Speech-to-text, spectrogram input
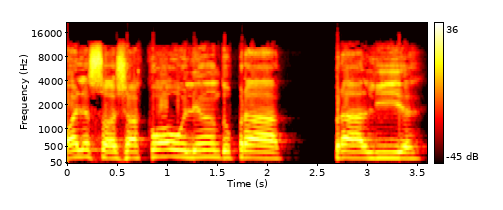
olha só, Jacó olhando para Lia,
